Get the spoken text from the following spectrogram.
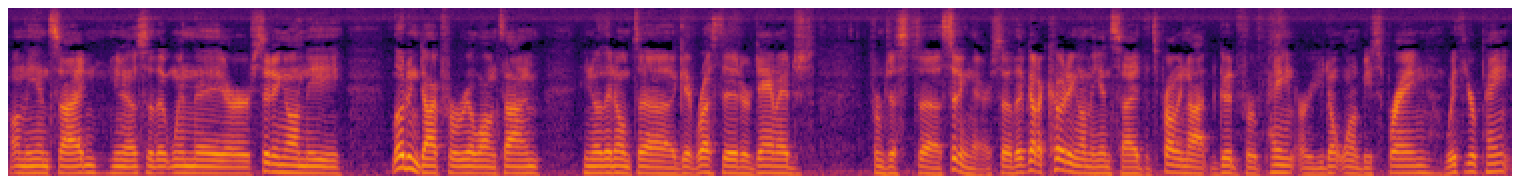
on the inside, you know, so that when they are sitting on the loading dock for a real long time, you know, they don't uh, get rusted or damaged from just uh, sitting there. So they've got a coating on the inside that's probably not good for paint or you don't want to be spraying with your paint.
